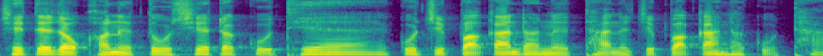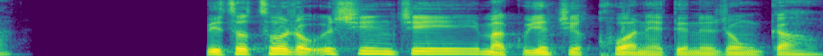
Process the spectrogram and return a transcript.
chỉ tới rong khó nữa tụ xe cho cụ theo cụ chỉ bỏ can đó nữa thà nữa chỉ bỏ can đó cụ thà vì cho cho rộng xin chi mà cũng vẫn chỉ khoan hệ tiền rồng cao?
